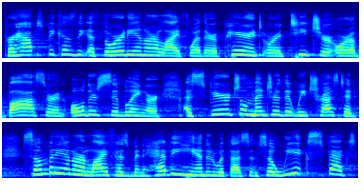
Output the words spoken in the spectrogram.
Perhaps because the authority in our life, whether a parent or a teacher or a boss or an older sibling or a spiritual mentor that we trusted, somebody in our life has been heavy handed with us. And so we expect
